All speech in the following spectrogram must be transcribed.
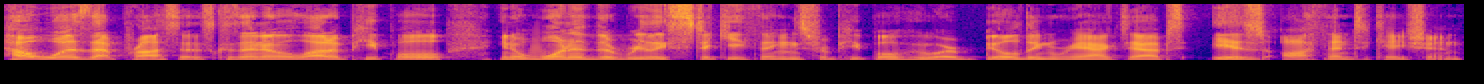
How was that process? Because I know a lot of people, you know, one of the really sticky things for people who are building React apps is authentication.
